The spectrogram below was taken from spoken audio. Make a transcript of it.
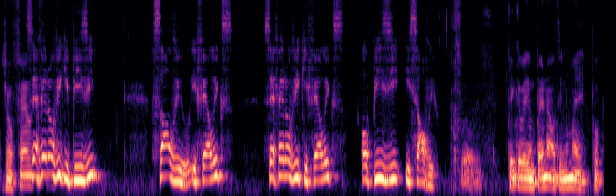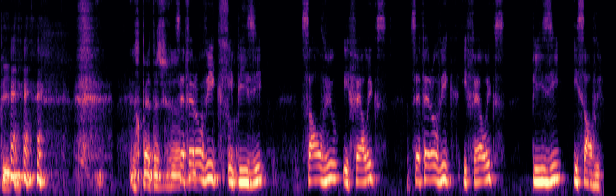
João Félix. Seferovic e Pizzi, Sálvio e Félix, Seferovic e Félix, ou Pizzi e Sálvio. Tem que haver um penalti no meio. Para o Pito. Repete as... Seferovic e Pizzi, Sálvio e Félix, Seferovic e Félix, Pizzi e Sálvio.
